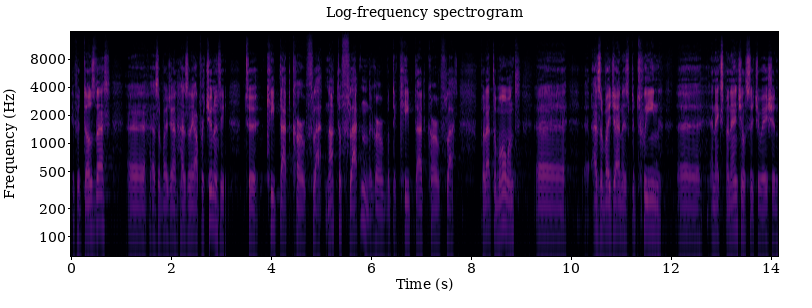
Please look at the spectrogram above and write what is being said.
If it does that, uh, Azerbaijan has the opportunity to keep that curve flat, not to flatten the curve, but to keep that curve flat. But at the moment, uh, Azerbaijan is between uh, an exponential situation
